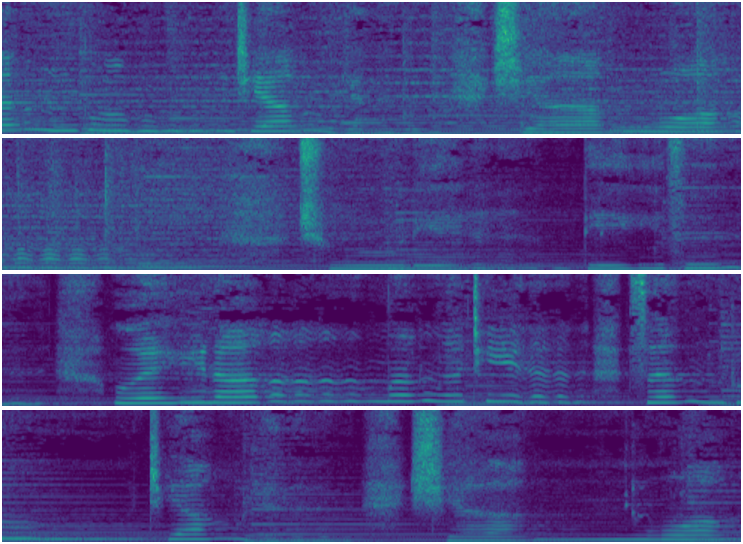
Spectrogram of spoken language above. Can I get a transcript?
不叫人向往初恋的滋味那么甜怎不叫人向往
